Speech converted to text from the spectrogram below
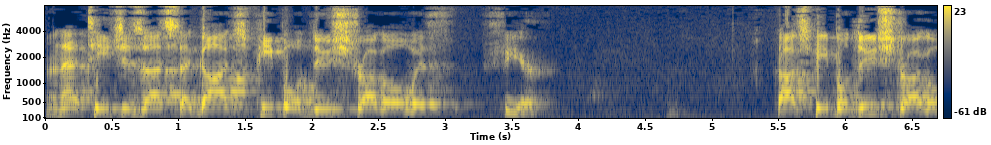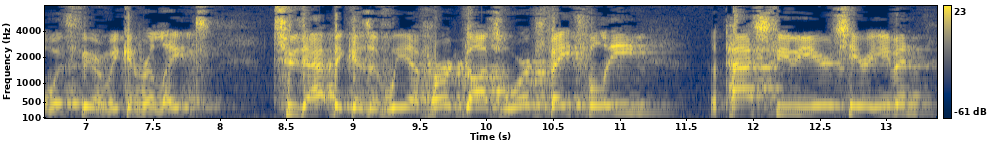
And that teaches us that God's people do struggle with fear. God's people do struggle with fear. And we can relate to that because if we have heard God's word faithfully the past few years here even,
